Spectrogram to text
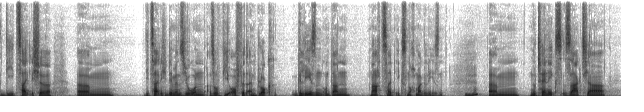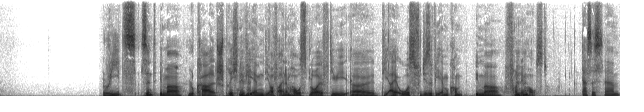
die zeitliche, ähm, die zeitliche Dimension, also wie oft wird ein Block gelesen und dann nach Zeit X nochmal gelesen. Mhm. Ähm, Nutanix sagt ja, Reads sind immer lokal, sprich eine Mhm. VM, die auf einem Host läuft, die, äh, die IOs für diese VM kommen immer von Mhm. dem Host. Das ist, ähm,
